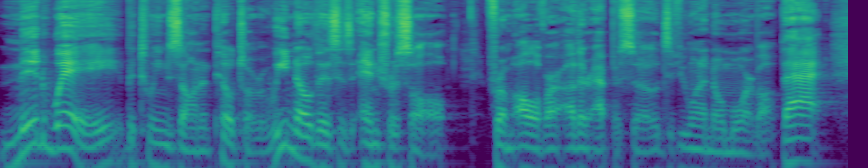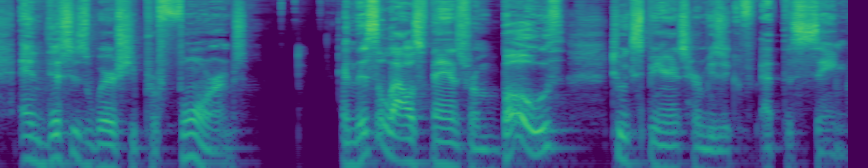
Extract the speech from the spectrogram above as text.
midway between Zaun and Piltover. We know this is Entresol from all of our other episodes if you want to know more about that. And this is where she performs. And this allows fans from both to experience her music at the same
